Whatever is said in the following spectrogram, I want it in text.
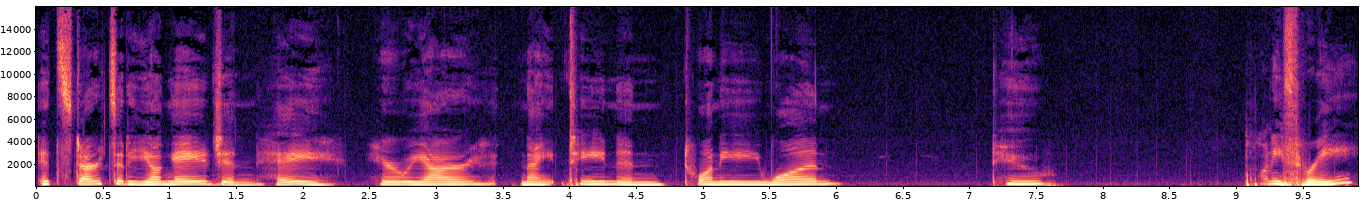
It starts at a young age, and hey, here we are, 19 and 21, 2. 23?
